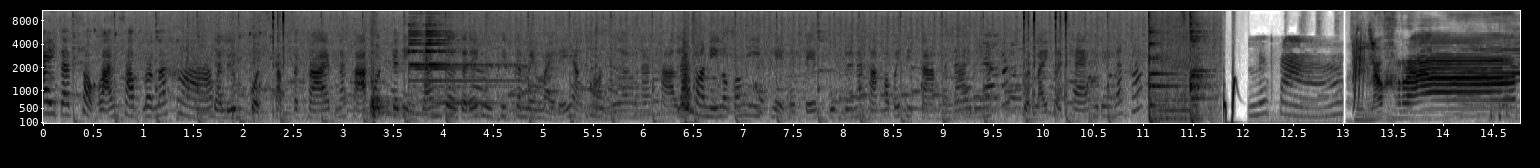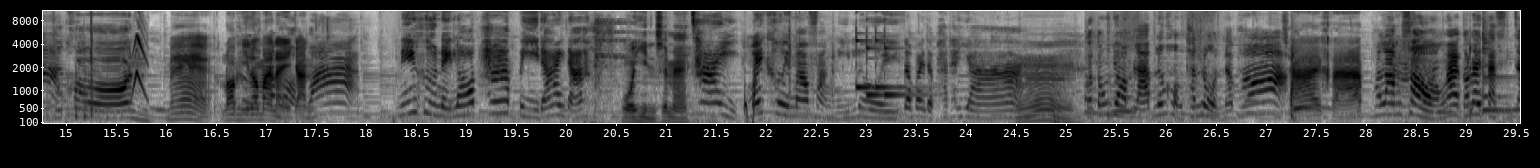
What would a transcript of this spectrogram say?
ล้จะ 2 ล้านซับแล้วนะคะ อย่าลืมกด subscribe นะคะ กดกระดิ่งแจ้งเตือนจะได้ดูคลิปกันใหม่ ๆ ได้อย่างต่อเนื่องนะคะ และตอนนี้เราก็มีเพจใน Facebook ด้วยนะคะ เขาไปติดตามกันได้ด้วยนะคะ กดไลค์กดแชร์ให้ด้วยนะคะลูกตาถึงแล้วครับ ทุกคน แม่รอบนี้เรามาไหนกันว่า นี่คือในรอบ 5 ปีได้นะ หัวหินใช่ไหมใช่ไม่เคยมาฝั่งนี้เลยเราไปแต่พัทยา อืมก็ต้องยอมรับเรื่องของถนนนะพ่อใช่ครับ พระรามสองอะก็เลยตัดสินใจ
